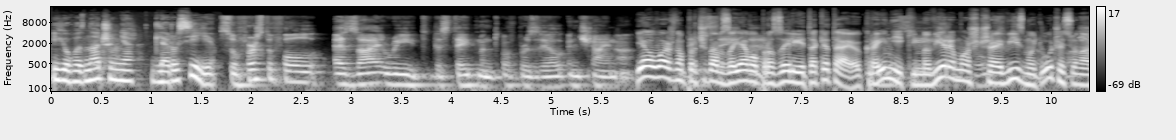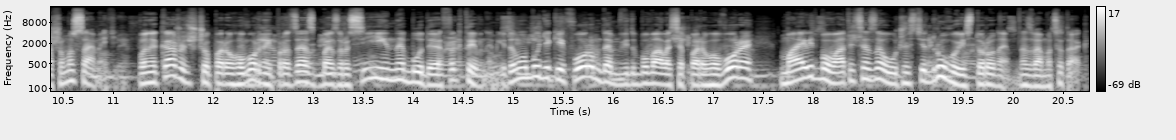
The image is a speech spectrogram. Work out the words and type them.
і його значення для Росії? Я уважно прочитав заяву Бразилії та Китаю, країн, які ми віримо, ще візьмуть участь у нашому саміті. Вони кажуть, що переговорний процес без Росії не буде ефективним, і тому будь-який форум, де б відбувалися переговори, має відбуватися за участі другої сторони. Назвемо це так.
